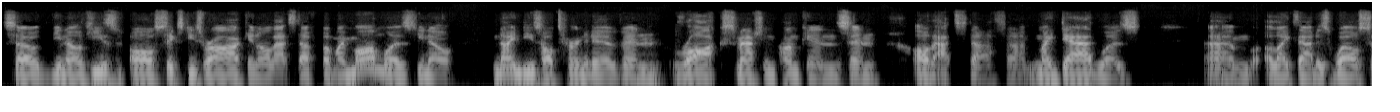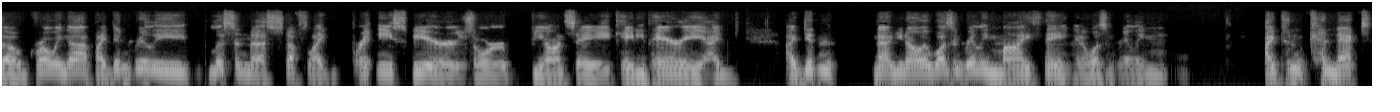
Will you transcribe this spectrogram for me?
so you know he's all 60s rock and all that stuff but my mom was you know 90s alternative and rock smashing pumpkins and all that stuff. Um, my dad was um, like that as well. So growing up, I didn't really listen to stuff like Britney Spears or Beyonce, Katy Perry. I I didn't that you know it wasn't really my thing, and it wasn't really I couldn't connect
